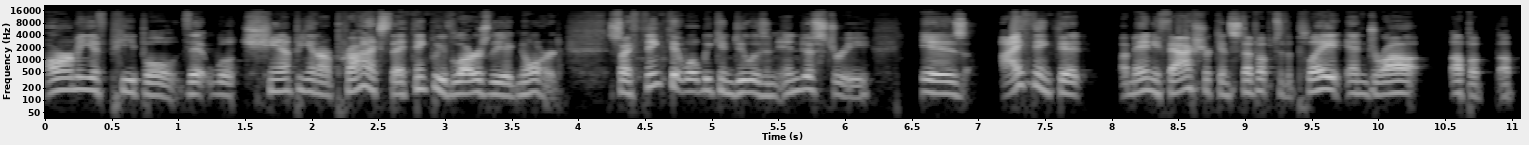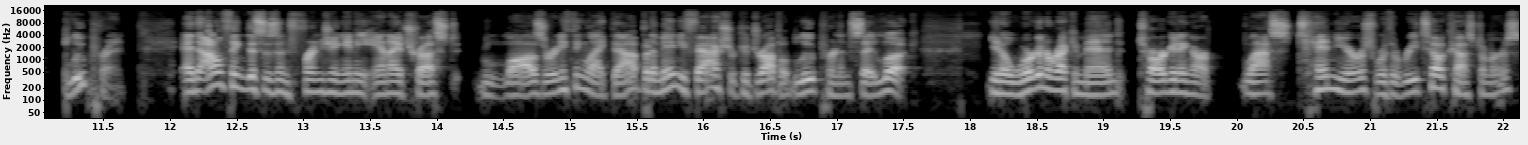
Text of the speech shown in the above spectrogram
army of people that will champion our products that i think we've largely ignored. So i think that what we can do as an industry is i think that a manufacturer can step up to the plate and draw up a, a, blueprint. And I don't think this is infringing any antitrust laws or anything like that, but a manufacturer could drop a blueprint and say, look, you know, we're going to recommend targeting our last 10 years worth of retail customers.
